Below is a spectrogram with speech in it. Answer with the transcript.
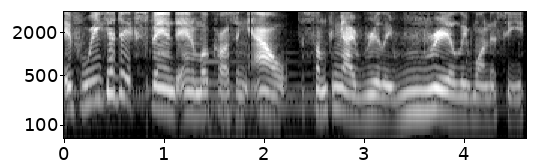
if we could expand Animal Crossing out, something I really, really want to see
